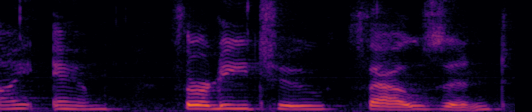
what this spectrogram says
I am 32,000.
